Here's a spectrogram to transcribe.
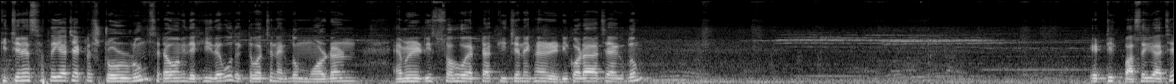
কিচেনের সাথেই আছে একটা স্টোর রুম সেটাও আমি দেখিয়ে দেবো। দেখতে পাচ্ছেন একদম মডার্ন অ্যামিউনিটিস সহ একটা কিচেন এখানে রেডি করা আছে একদম। এর ঠিক পাশেই আছে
